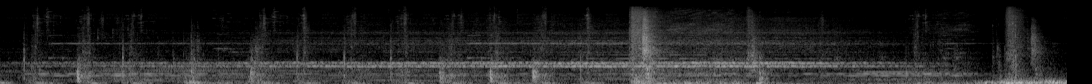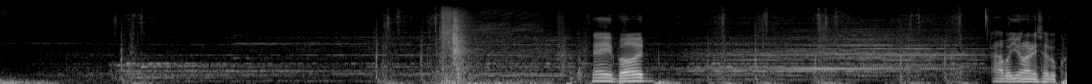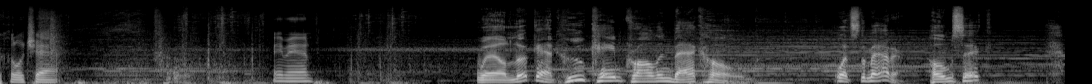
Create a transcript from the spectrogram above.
Hey, bud. How about you and I just have a quick little chat? Hey, man. Well, look at who came crawling back home. What's the matter? Homesick?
